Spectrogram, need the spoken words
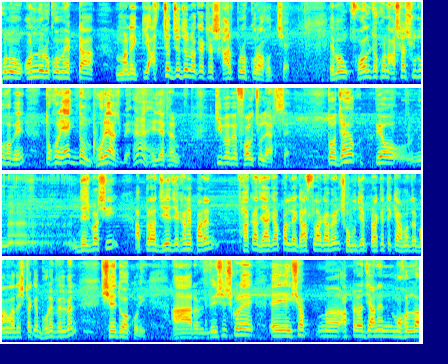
কোনো অন্যরকম একটা মানে কি আশ্চর্যজনক একটা সার প্রয়োগ করা হচ্ছে। এবং ফল যখন আসা শুরু হবে, তখন একদম ভরে আসবে হ্যাঁ? এই যে এখানে কীভাবে ফল চলে আসছে। তো যাই হোক, প্রিয় দেশবাসী, আপনারা যে যেখানে পারেন ফাঁকা জায়গা পারলে গাছ লাগাবেন, সবুজের প্রাকৃতিকে আমাদের বাংলাদেশটাকে ভরে ফেলবেন, সেই দোয়া করি। আর বিশেষ করে এই এইসব আপনারা জানেন মহল্লা,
